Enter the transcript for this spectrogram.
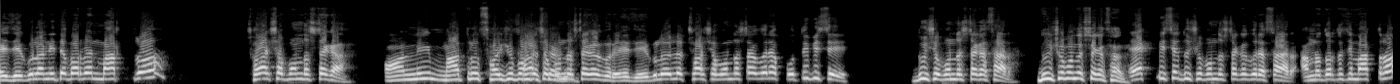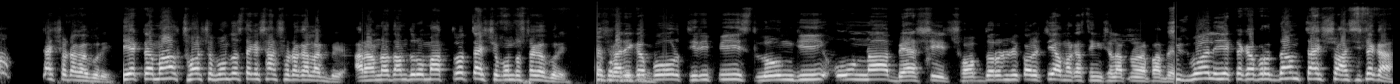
এই যেগুলো নিতে পারবেন মাত্র ছয়শো পঞ্চাশ টাকা। অনলি মাত্র ছয়শো পঞ্চাশ পঞ্চাশ টাকা করে। এই যে এগুলো হলো ছয়শো পঞ্চাশ টাকা করে প্রতি পিসে দুইশো পঞ্চাশ টাকা স্যার। দুইশো পঞ্চাশ টাকা স্যার। এক পিসে দুইশো পঞ্চাশ টাকা করে স্যার। আমরা ধরতেছি মাত্র চারশো টাকা করে। এই একটা মাল ছয়শো পঞ্চাশ থেকে সাতশো টাকা লাগবে। আর আমরা দাম দেবো মাত্র চারশো পঞ্চাশ টাকা করে। শাড়ি কাপড় থ্রি পিস লুঙ্গি ওনা বেডশিট সব ধরনের কোয়ালিটি আমার কাছে ইনশাল্লাহ আপনারা পাবেন। এই একটা কাপড়ের দাম চারশো আশি টাকা।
